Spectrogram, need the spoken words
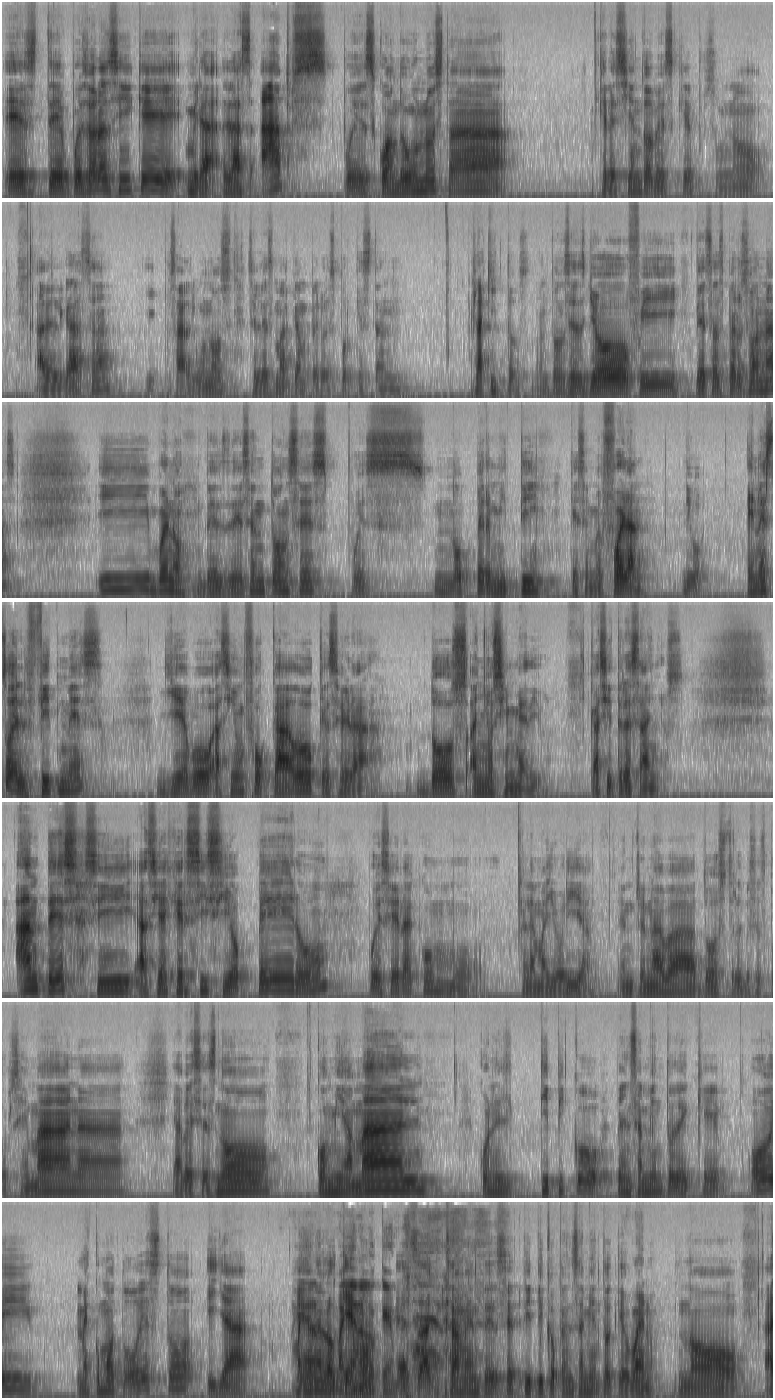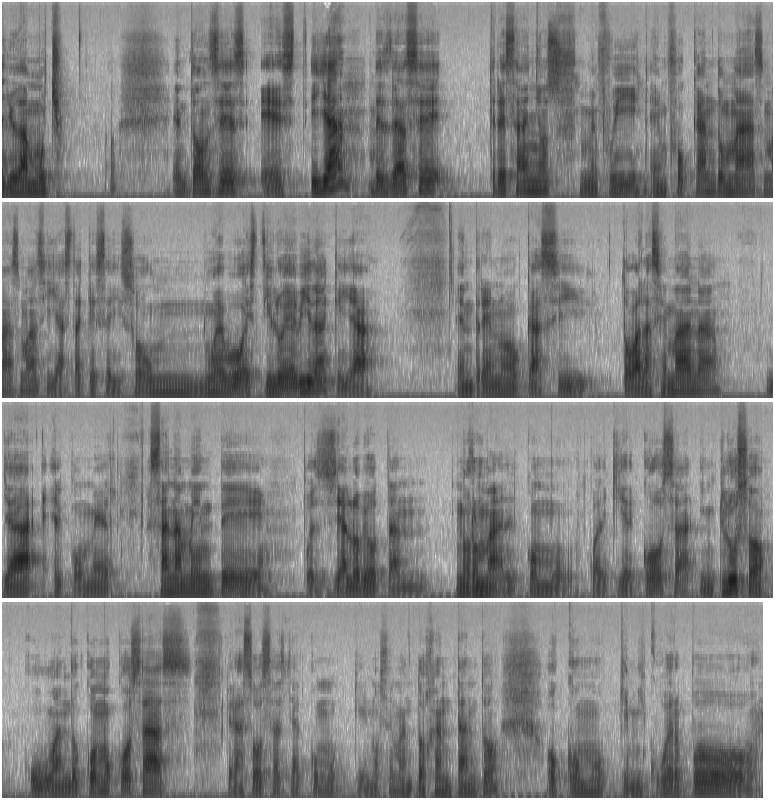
Este, pues ahora sí que, mira, las apps, pues cuando uno está creciendo ves que pues uno adelgaza y pues a algunos se les marcan, pero es porque están flaquitos, Entonces yo fui de esas personas y bueno, desde ese entonces pues no permití que se me fueran. Digo, en esto del fitness llevo así enfocado que será dos años y medio, casi tres años. Antes sí hacía ejercicio, pero pues era como la mayoría. Entrenaba dos, tres veces por semana, y a veces no, comía mal, con el típico pensamiento de que hoy me como todo esto y ya mañana, lo, quemo. Exactamente, ese típico pensamiento que, bueno, no ayuda mucho. Entonces, y ya desde hace tres años me fui enfocando más, más, más y hasta que se hizo un nuevo estilo de vida que ya entreno casi toda la semana, ya el comer sanamente pues ya lo veo tan normal como cualquier cosa, incluso cuando como cosas grasosas ya como que no se me antojan tanto o como que mi cuerpo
